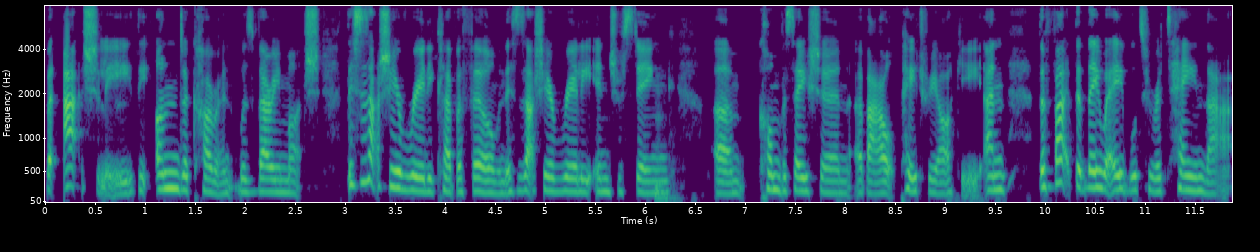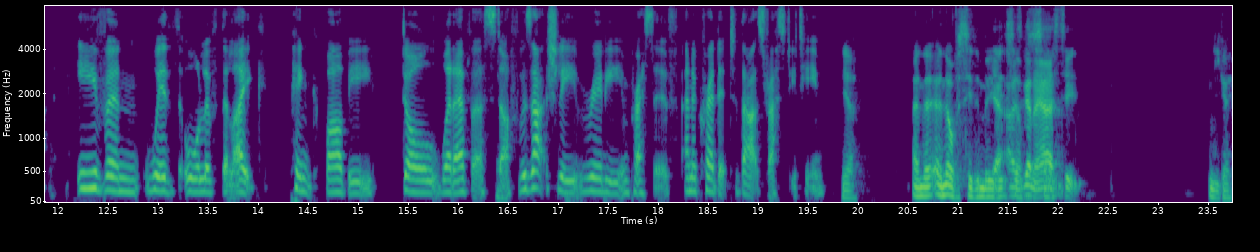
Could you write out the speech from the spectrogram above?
but actually the undercurrent was very much this is actually a really clever film and this is actually a really interesting mm um, conversation about patriarchy. And the fact that they were able to retain that, even with all of the like pink Barbie doll, whatever stuff, was actually really impressive and a credit to that strategy team. Yeah. And, the, and obviously the movie. Yeah, I was going to ask you. You go.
